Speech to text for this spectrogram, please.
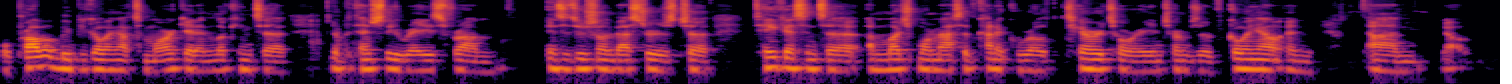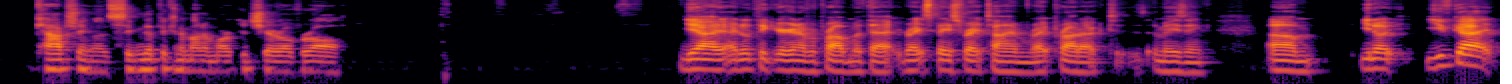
we'll probably be going out to market and looking to you know, potentially raise from institutional investors to take us into a much more massive kind of growth territory in terms of going out and um, you know capturing a significant amount of market share overall. Yeah, I, don't think you're gonna have a problem with that. Right space, right time, right product. Amazing. Um, you know, you've got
